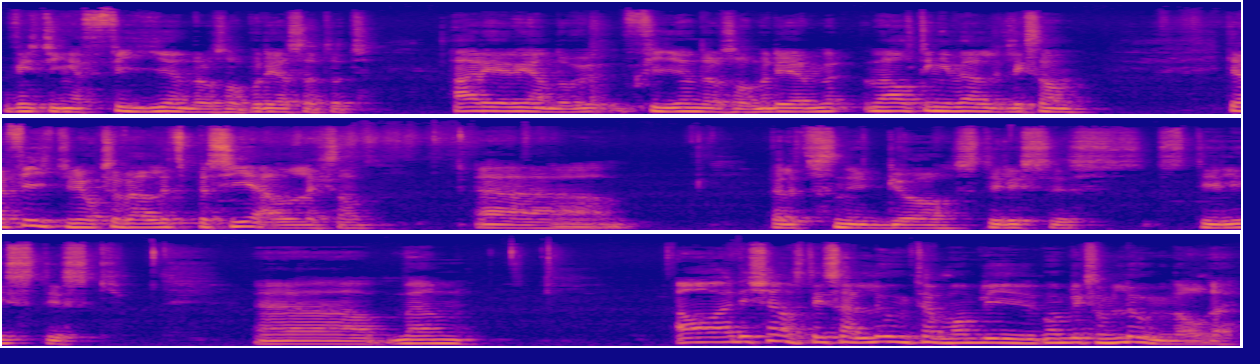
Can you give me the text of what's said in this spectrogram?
Det finns inga fiender och så på det sättet. Här är det ju ändå fiender och så, men, det är, men allting är väldigt liksom... Grafiken är också väldigt speciell liksom. Eh, väldigt snygg och stilistisk. stilistisk. Eh, men ja, det känns, det är så här lugnt. Man blir, man blir liksom lugn av det.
